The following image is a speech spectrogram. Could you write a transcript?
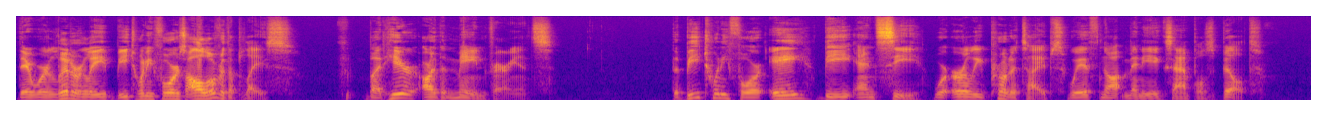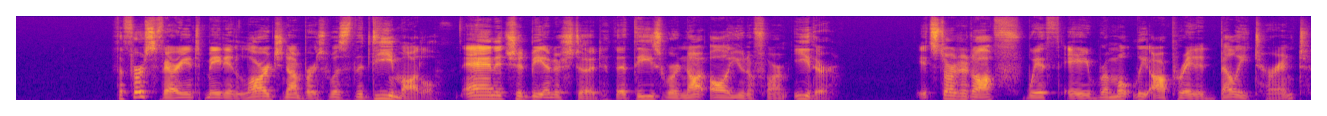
There were literally B 24s all over the place. But here are the main variants. The B 24 A, B, and C were early prototypes with not many examples built. The first variant made in large numbers was the D model, and it should be understood that these were not all uniform either. It started off with a remotely operated belly turret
